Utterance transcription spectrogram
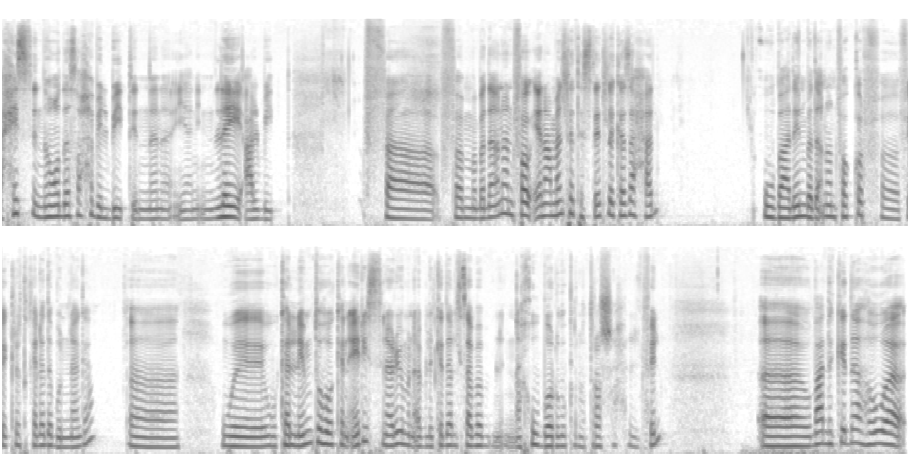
أحس إن هو ده صاحب البيت إن أنا يعني لايق على البيت. ف... فما بدأنا نفكر أنا عملت تستات لكذا حد. وبعدين بدأنا نفكر في فكرة خالد أبو النجا. آه و... وكلمته. هو كان قاري السيناريو من قبل كده لسبب لأن أخوه برضه كان اترشح للفيلم. آه وبعد كده هو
